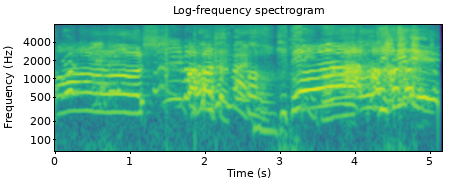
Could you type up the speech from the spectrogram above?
아 씨발 씨발 he did it he did it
